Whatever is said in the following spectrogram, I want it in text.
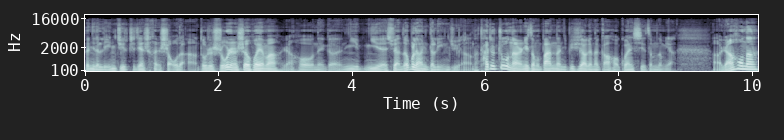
跟你的邻居之间是很熟的啊，都是熟人社会嘛。然后那个你你也选择不了你的邻居啊，那他就住那儿，你怎么办呢？你必须要跟他搞好关系，怎么怎么样啊？然后呢，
